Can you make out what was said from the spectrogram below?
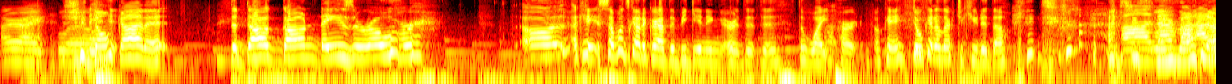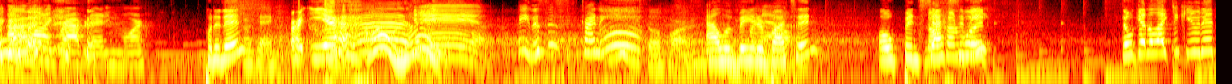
All right. She don't got it. The doggone days are over. Uh, okay, someone's got to grab the beginning or the, the, the white part. Okay, don't get electrocuted though. As she Uh, swings never mind. I don't, don't want to grab it anymore. Put it in. Okay. All right, yeah. Oh, nice. Yeah. Hey, this is kind of easy so far. Elevator button. Open Knock on sesame. wood. Don't get electrocuted.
